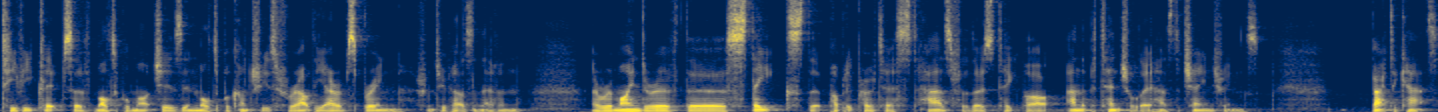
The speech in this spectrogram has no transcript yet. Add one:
TV clips of multiple marches in multiple countries throughout the Arab Spring from 2011. A reminder of the stakes that public protest has for those who take part and the potential that it has to change things. Back to Kat.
